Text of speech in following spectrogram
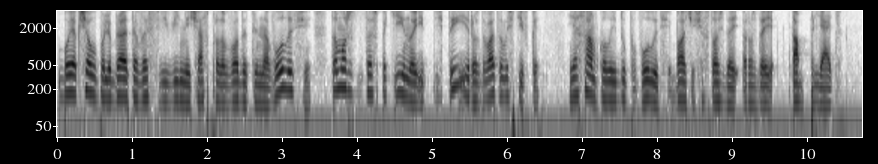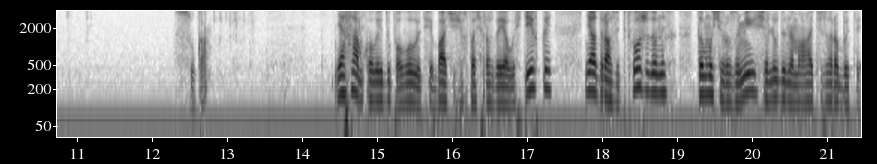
Бо якщо ви полюбляєте весь свій вільний час проводити на вулиці, то можете спокійно йти і роздавати листівки. Я сам, коли йду по вулиці, бачу, що хтось роздає. Та блять. Сука. Я сам, коли йду по вулиці, бачу, що хтось роздає листівки, я одразу підходжу до них, тому що розумію, що люди намагаються заробити.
